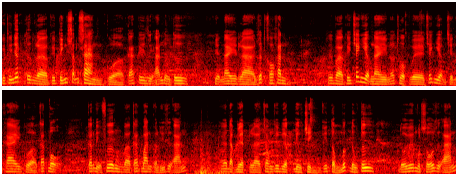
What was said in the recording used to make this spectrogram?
Cái thứ nhất tức là cái tính sẵn sàng của các cái dự án đầu tư hiện nay là rất khó khăn. Thế và cái trách nhiệm này nó thuộc về trách nhiệm triển khai của các bộ, các địa phương và các ban quản lý dự án. Đặc biệt là trong cái việc điều chỉnh cái tổng mức đầu tư đối với một số dự án.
